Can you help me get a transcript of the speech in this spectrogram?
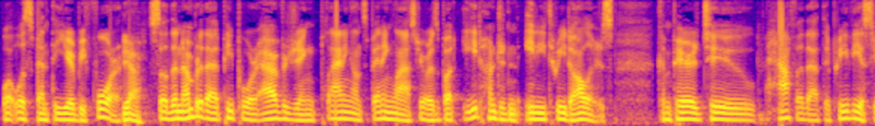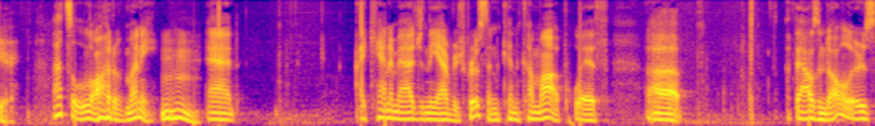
what was spent the year before. Yeah. So the number that people were averaging, planning on spending last year, was about eight hundred and eighty-three dollars, compared to half of that the previous year. That's a lot of money, and I can't imagine the average person can come up with uh, $1,000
